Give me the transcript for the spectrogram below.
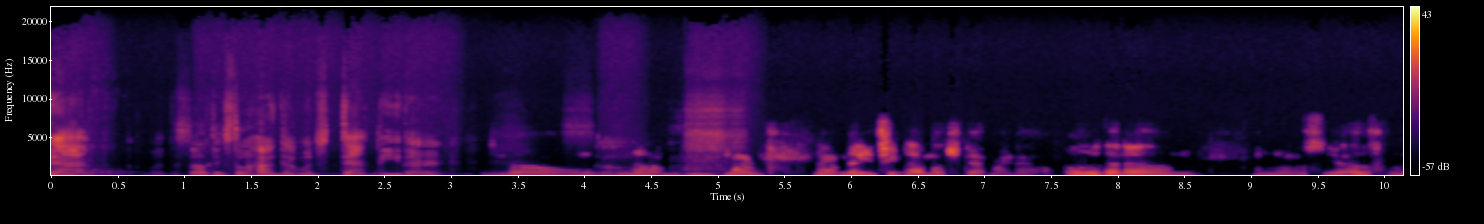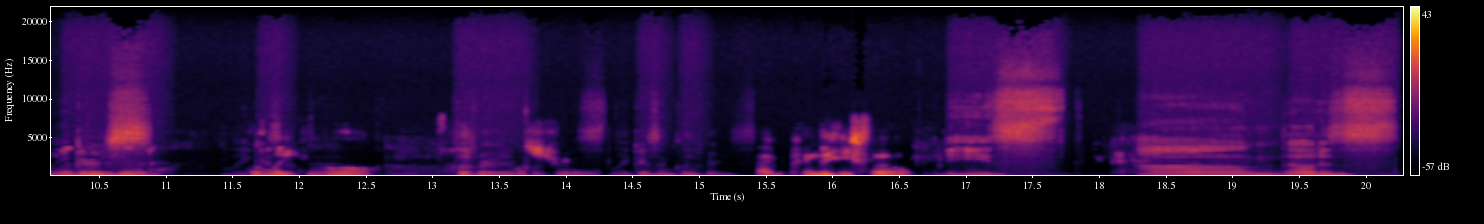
depth. But the Celtics don't have that much depth either. No, So- not not not many teams have much depth right now. Other than um, I don't know, yeah, other than Lakers. good. Lakers The Lakers, oh, uh, Clippers. That's true. Lakers and Clippers. I'm in the East though. In the East, um, no, there's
